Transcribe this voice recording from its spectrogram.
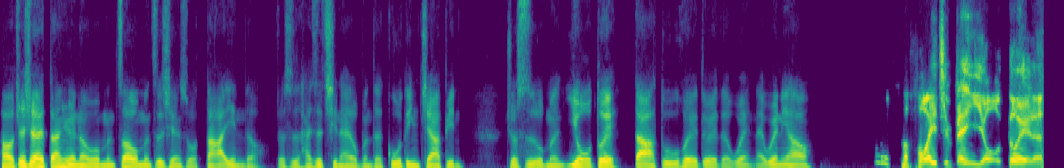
好，接下来单元呢，我们照我们之前所答应的，就是还是请来我们的固定嘉宾，就是我们友队大都会队的 Wayne，来 Wayne 你好。我已经变友队了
